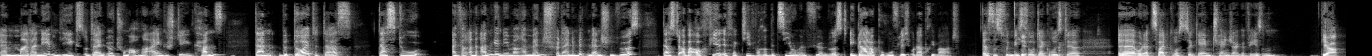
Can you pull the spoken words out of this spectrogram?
ähm, mal daneben liegst und deinen Irrtum auch mal eingestehen kannst, dann bedeutet das, dass du einfach ein angenehmerer Mensch für deine Mitmenschen wirst, dass du aber auch viel effektivere Beziehungen führen wirst, egal ob beruflich oder privat. Das ist für mich ja. so der größte äh, oder zweitgrößte Gamechanger gewesen. Ja,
